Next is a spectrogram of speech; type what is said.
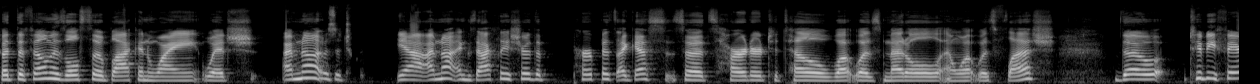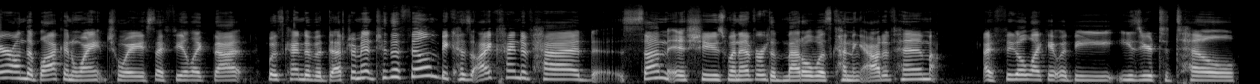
But the film is also black and white, which I'm not. It was a tw- yeah, I'm not exactly sure the purpose. I guess so. It's harder to tell what was metal and what was flesh. Though, to be fair, on the black and white choice, I feel like that was kind of a detriment to the film because I kind of had some issues whenever the metal was coming out of him. I feel like it would be easier to tell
